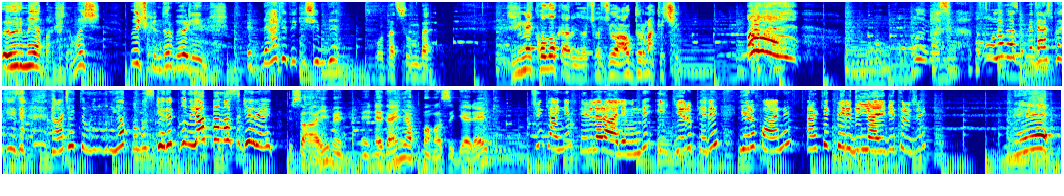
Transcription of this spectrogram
örmeye başlamış. Üç gündür böyleymiş. E, nerede peki şimdi? Odasında. Jinekolog arıyor çocuğu aldırmak için. Olamaz. Olamaz Merzuka teyze. Taceddin bunu bunu yapmaması gerek. Bunu yapmaması gerek. Sahi mi? E, neden yapmaması gerek? Çünkü annem periler aleminde ilk yarı peri, yarı fani erkek peri dünyaya getirecek. Ne?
